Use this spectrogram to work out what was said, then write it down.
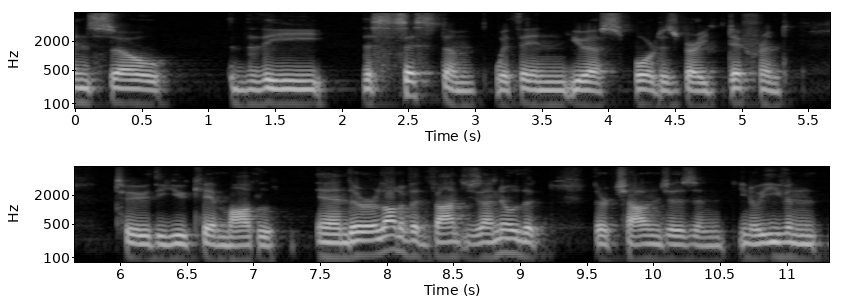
and so the the system within US sport is very different to the UK model. And there are a lot of advantages. I know that there are challenges, and you know, even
